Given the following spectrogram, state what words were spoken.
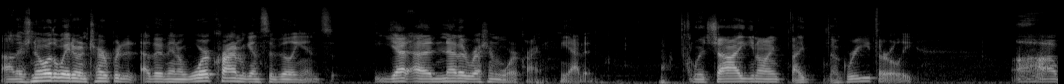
Uh, there's no other way to interpret it other than a war crime against civilians. Yet another Russian war crime, he added. Which I, you know, I, I agree thoroughly. Uh,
